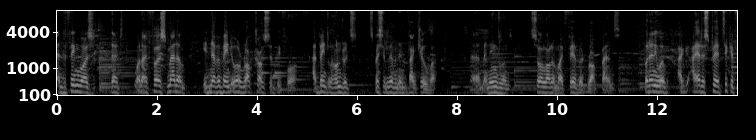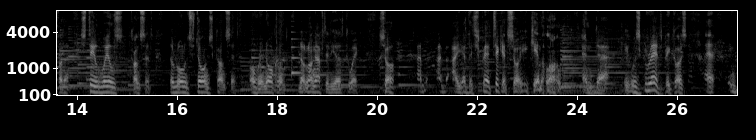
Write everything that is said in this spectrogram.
and the thing was that when I first met him, he'd never been to a rock concert before. I'd been to hundreds, especially living in Vancouver, um, in England. Saw a lot of my favorite rock bands. But anyway, I, I had a spare ticket for the Steel Wheels concert, the Rolling Stones concert over in Oakland, not long after the earthquake. So I, I had the spare ticket, so he came along, and uh, it was great because uh, in-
